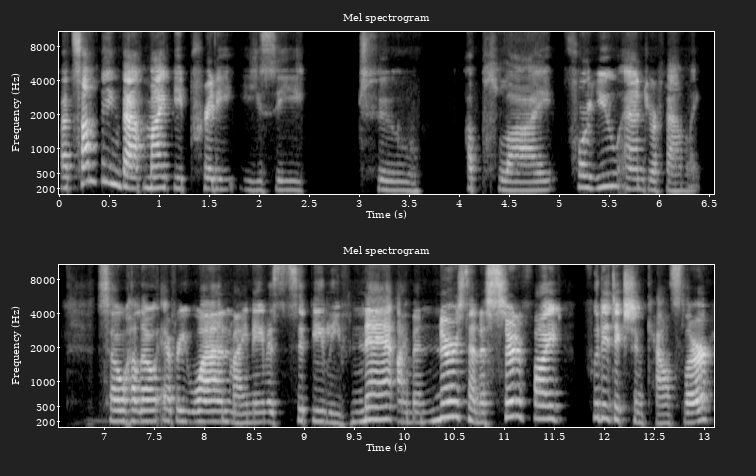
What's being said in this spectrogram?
but something that might be pretty easy to apply for you and your family. So, hello everyone. My name is Tzipi Livnet. I'm a nurse and a certified food addiction counselor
